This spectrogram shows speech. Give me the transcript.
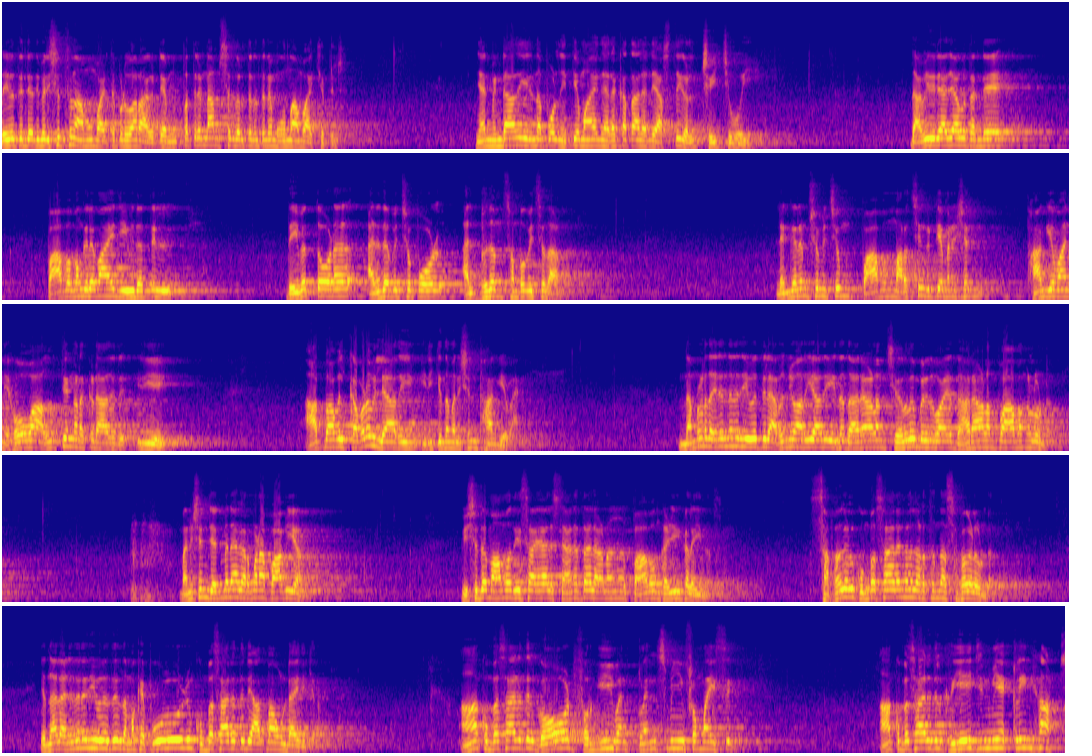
ദൈവത്തിന്റെ അതിപരിശുദ്ധ നാമം വാഴ്ത്തപ്പെടുവാറാകട്ടെ. മുപ്പത്തിരണ്ടാം സങ്കീർത്തനത്തിന്റെ മൂന്നാം വാക്യത്തിൽ. ഞാൻ മിണ്ടാതെ ഇരുന്നപ്പോൾ നിത്യമായ ഞരക്കത്താൽ എന്റെ അസ്ഥികൾ ക്ഷയിച്ചുപോയി. ദാവീദ് രാജാവ് തന്റെ പാപമംഗലമായ ജീവിതത്തിൽ ദൈവത്തോട് അനുദപിച്ചപ്പോൾ അത്ഭുതം സംഭവിച്ചതാണ്. ലംഘനം ക്ഷമിച്ചും പാപം മറച്ചും കിട്ടിയ മനുഷ്യൻ ഭാഗ്യവാൻ യഹോവ അകൃത്യം കണക്കിടാതെ ഇരിക്കുകയും ആത്മാവിൽ കവടമില്ലാതെയും ഇരിക്കുന്ന മനുഷ്യൻ ഭാഗ്യവാൻ. നമ്മളുടെ ദൈനംദിന ജീവിതത്തിൽ അറിഞ്ഞോ അറിയാതെ ചെയ്യുന്ന ധാരാളം ചെറുതും വലുതുമായ ധാരാളം പാപങ്ങളുണ്ട്. മനുഷ്യൻ ജന്മന കർമ്മണ പാപിയാണ്. വിശുദ്ധ മാമോദീസായാൽ സ്നാനത്താലാണ് പാപം കഴുകിക്കളയുന്നത്. സഭകൾ കുംഭസാരങ്ങൾ നടത്തുന്ന സഭകളുണ്ട്. എന്നാൽ അനുദിന ജീവിതത്തിൽ നമുക്ക് എപ്പോഴും കുംഭസാരത്തിന്റെ ആത്മാവ് ഉണ്ടായിരിക്കണം. ആ കുംഭസാരത്തിൽ God forgive and cleanse me from my sin. ആ കുംഭസാരത്തിൽ create in me a clean heart.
